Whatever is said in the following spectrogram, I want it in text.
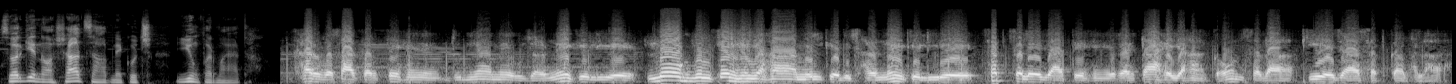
स्वर्गीय नौशाद साहब ने कुछ यूँ फरमाया था। घर बसा करते हैं दुनिया में उजड़ने के लिए। लोग मिलते हैं यहाँ, मिल के बिछड़ने के लिए। सब चले जाते हैं, रहता है यहाँ कौन सदा? किए जा सबका भला।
